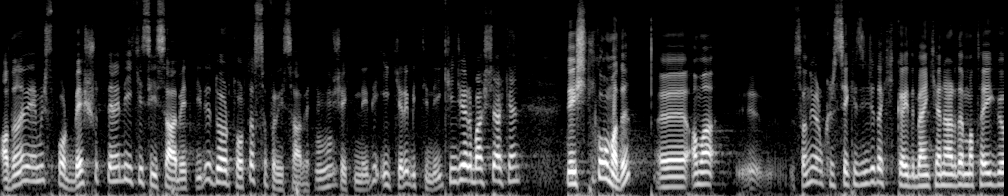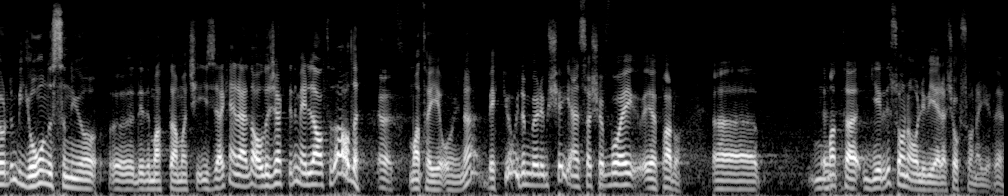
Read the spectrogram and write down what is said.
Adana Demirspor 5 şut denedi, ikisi isabetliydi. 4 orta 0 isabetli şeklindeydi. İlk yarı bittiğinde. İkinci yarı başlarken değişiklik olmadı. Ee, ama e, sanıyorum 48. dakikaydı. Ben kenarda Mata'yı gördüm. Bir yoğun ısınıyor e, dedim hatta maçı izlerken. Herhalde alacak dedim. 56'da aldı. Evet. Mata'yı oyuna. Bekliyor muydun böyle bir şey? Yani Sasha Boy, e, pardon. e, Mata girdi sonra Oliveira çok sonra girdi. evet.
